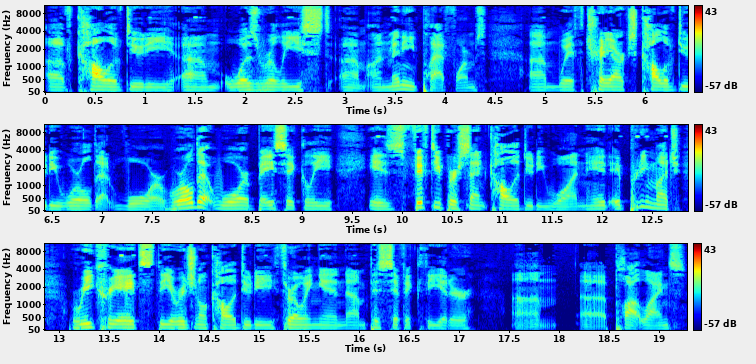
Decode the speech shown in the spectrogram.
of Call of Duty um, was released um, on many platforms um, with Treyarch's Call of Duty World at War. World at War basically is 50% Call of Duty 1. It, it pretty much recreates the original Call of Duty, throwing in um, Pacific Theater um, uh, plot lines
